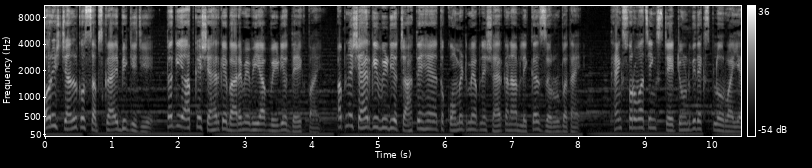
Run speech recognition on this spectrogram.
और इस चैनल को सब्सक्राइब भी कीजिए, ताकि आपके शहर के बारे में भी आप वीडियो देख पाए। अपने शहर की वीडियो चाहते हैं तो कमेंट में अपने शहर का नाम लिखकर ज़रूर बताएँ। Thanks for watching state with explore Y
